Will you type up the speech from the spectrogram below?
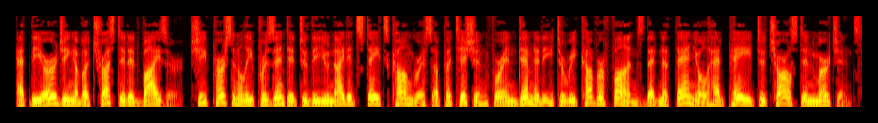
At the urging of a trusted advisor, she personally presented to the United States Congress a petition for indemnity to recover funds that Nathaniel had paid to Charleston merchants.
